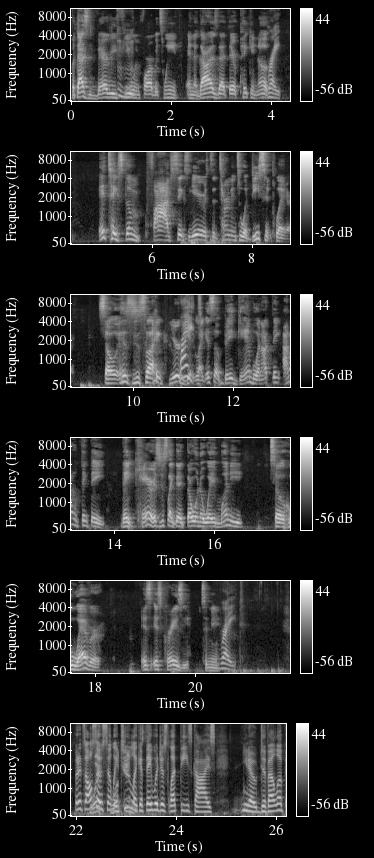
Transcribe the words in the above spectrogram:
But that's very few and far between. And the guys that they're picking up, Mm-hmm. right it takes them five, six years to turn into a decent player. So it's just like you're Right. like it's a big gamble, and I think I don't think they they care. It's just like they're throwing away money to whoever. It's it's crazy to me. Right. But it's also What- silly what too. can- Like if they would just let these guys, you know, develop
